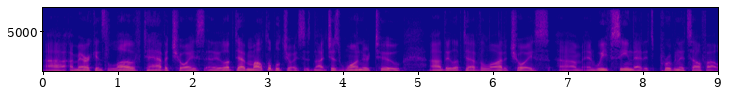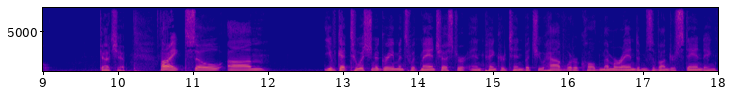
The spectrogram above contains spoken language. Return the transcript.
Uh, Americans love to have a choice and they love to have multiple choices, not just one or two. Uh, they love to have a lot of choice. Um, and we've seen that. It's proven itself out. Gotcha. All right. So um, you've got tuition agreements with Manchester and Pinkerton, but you have what are called memorandums of understanding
